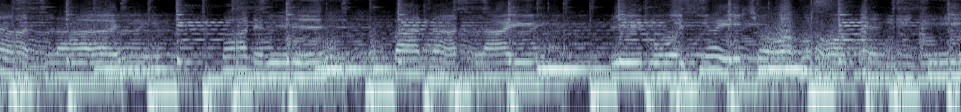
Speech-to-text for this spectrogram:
ណាត់ថ្លៃបានរីមិនបានណាត់ថ្លៃរីមួយស្រីជាប់រត់នឹងទីបើ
